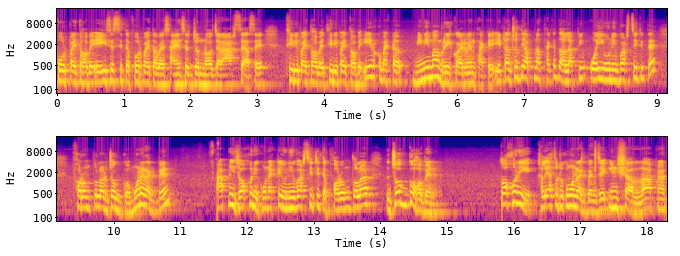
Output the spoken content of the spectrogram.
ফোর পাইতে হবে এইচএসসিতে ফোর পাইতে হবে সায়েন্সের জন্য যারা আর্টসে আছে থ্রি পাইতে হবে থ্রি পাইতে হবে, এরকম একটা মিনিমাম রিকোয়ারমেন্ট থাকে। এটা যদি আপনার থাকে তাহলে আপনি ওই ইউনিভার্সিটিতে ফর্ম তোলার যোগ্য। মনে রাখবেন, আপনি যখনই কোনো একটা ইউনিভার্সিটিতে ফর্ম তোলার যোগ্য হবেন, তখনই খালি এতটুকু মনে রাখবেন যে ইনশাআল্লাহ আপনার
